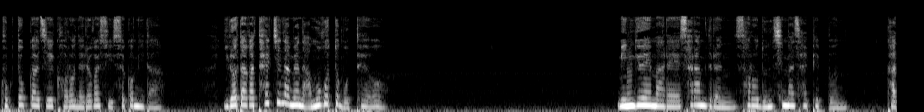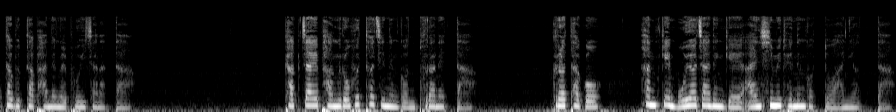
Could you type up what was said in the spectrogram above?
국도까지 걸어 내려갈 수 있을 겁니다. 이러다가 탈진하면 아무것도 못해요. 민규의 말에 사람들은 서로 눈치만 살필 뿐 가타부타 반응을 보이지 않았다. 각자의 방으로 흩어지는 건 불안했다. 그렇다고 함께 모여 자는 게 안심이 되는 것도 아니었다.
